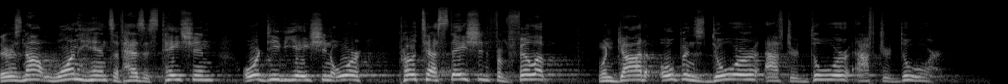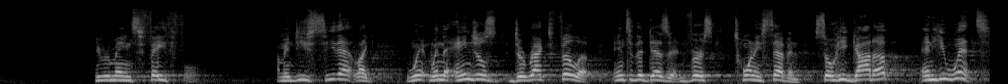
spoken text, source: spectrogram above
There is not one hint of hesitation or deviation or protestation from Philip when God opens door after door after door. He remains faithful. I mean, do you see that? Like when, when the angels direct Philip into the desert in verse 27. So he got up and he went.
